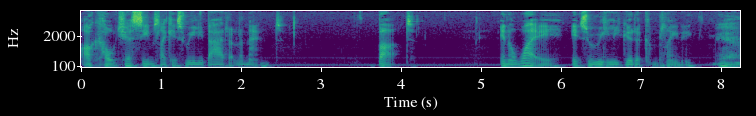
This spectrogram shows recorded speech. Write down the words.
our culture seems like it's really bad at lament. But in a way, it's really good at complaining. Yeah.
